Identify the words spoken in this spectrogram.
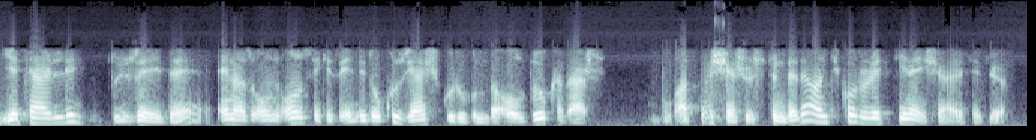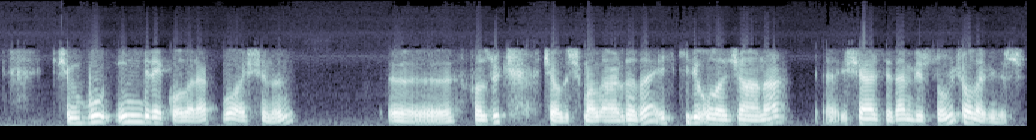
yeterli düzeyde en az 18-59 yaş grubunda olduğu kadar bu 60 yaş üstünde de antikor ürettiğine işaret ediyor. Şimdi bu indirek olarak bu aşının e, faz 3 çalışmalarda da etkili olacağına e, işaret eden bir sonuç olabilir.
